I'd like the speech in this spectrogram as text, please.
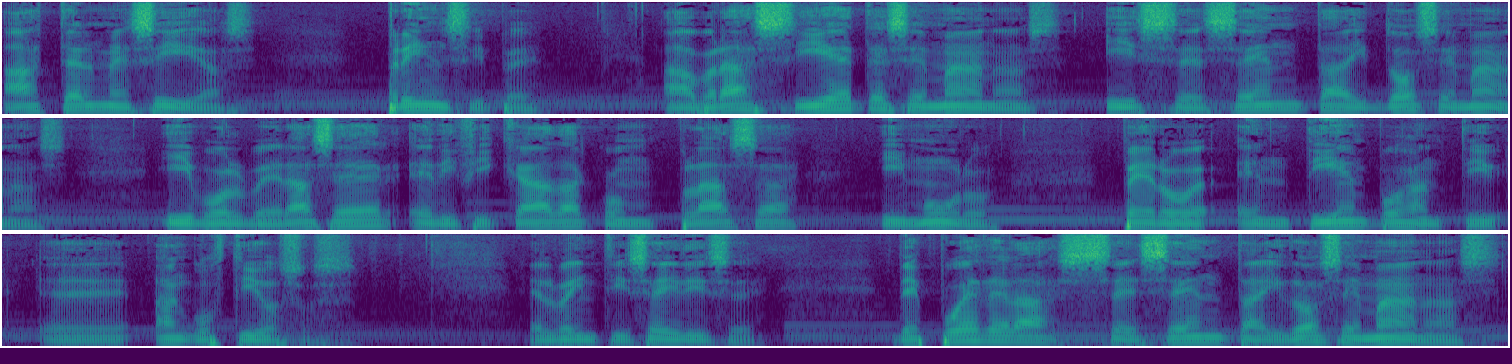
hasta el Mesías, príncipe, habrá siete semanas y sesenta y dos semanas, y volverá a ser edificada con plaza y muro, pero en tiempos eh, angustiosos. El 26 dice, después de las sesenta y dos semanas,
